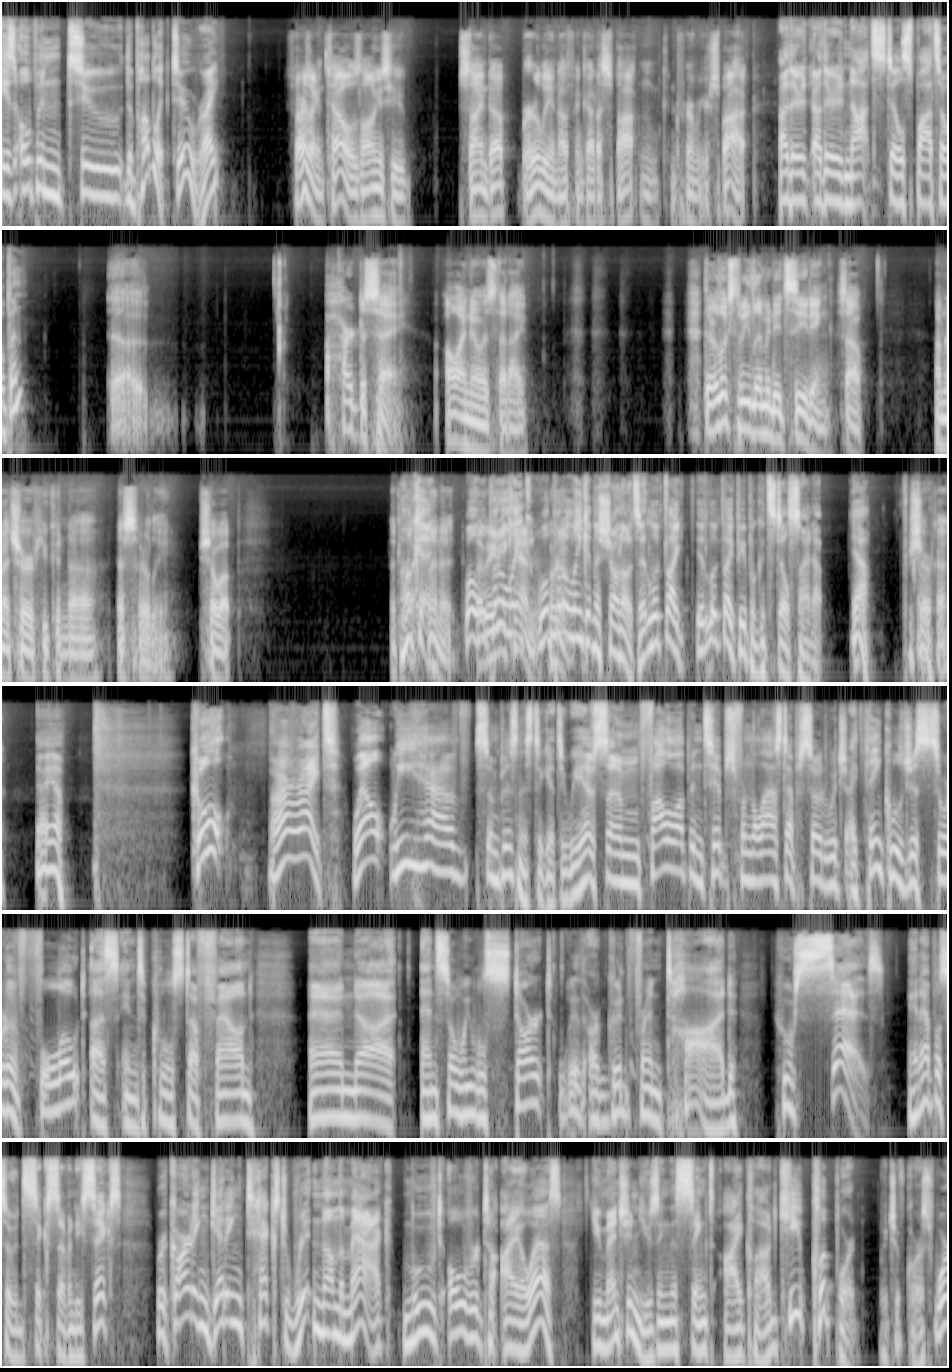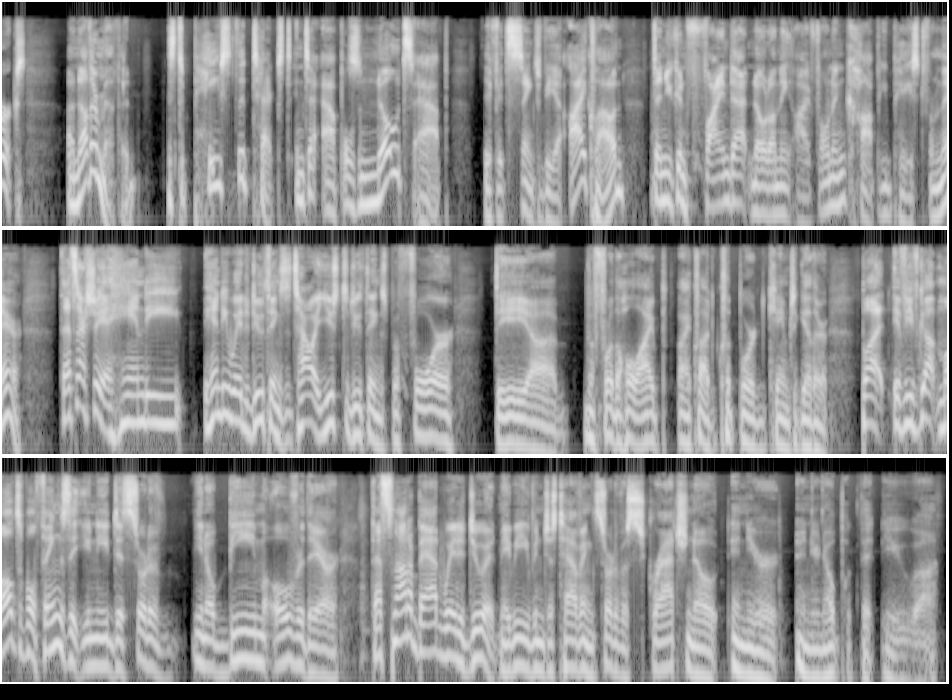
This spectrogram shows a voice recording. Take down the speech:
is open to the public too, right? As far as I can tell, as long as you signed up early enough and got a spot and confirm your spot. Are there are there not still spots open? Uh, hard to say. All I know is that I there looks to be limited seating, so I'm not sure if you can uh, necessarily show up. At the okay. Last minute. Well, we'll put a link. can. We'll Who put a link in the show notes. It looked like it looked like people could still sign up. Yeah, for sure. Okay. Yeah, yeah. Cool. All right. Well, we have some business to get to. We have some follow up and tips from the last episode, which I think will just sort of float us into cool stuff found. And uh, and so we will start with our good friend Todd, who says in episode 676 regarding getting text written on the Mac moved over to iOS, you mentioned using the synced iCloud keep clipboard, which of course works. Another method is to paste the text into Apple's Notes app. If it's synced via iCloud, then you can find that note on the iPhone and copy paste from there. That's actually a handy handy way to do things. It's how I used to do things before the uh, before the whole iCloud clipboard came together. But if you've got multiple things that you need to sort of you know beam over there, that's not a bad way to do it. Maybe even just having sort of a scratch note in your in your notebook that you uh,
